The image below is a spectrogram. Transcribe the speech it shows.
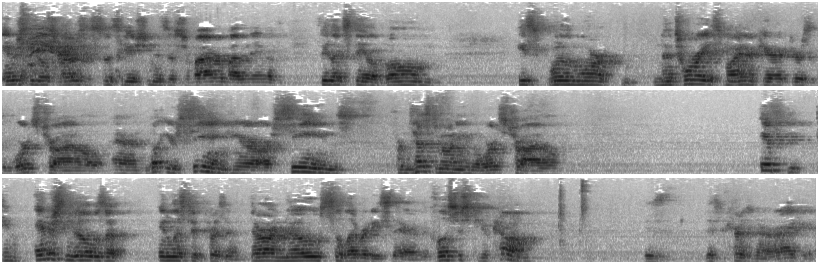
Andersonville Survivors Association is a survivor by the name of Felix de la. He's one of the more notorious minor characters of the Wirz trial, and what you're seeing here are scenes from testimony in the Wirz trial. If Andersonville was a enlisted prison, there are no celebrities there. The closest you come is this prisoner right here.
